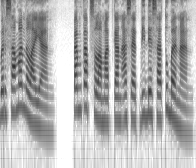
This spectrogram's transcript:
Bersama nelayan, Pemkap selamatkan aset di Desa Tubanan.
